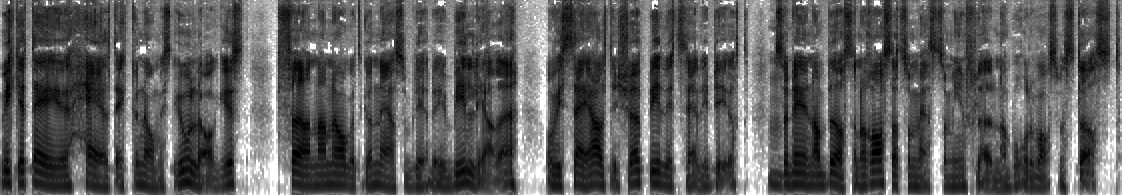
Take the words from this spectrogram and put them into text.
vilket är ju helt ekonomiskt ologiskt. För när något går ner så blir det ju billigare. Och vi säger alltid köp billigt, sälj dyrt. Så det är ju när börsen har rasat som mest som inflödena borde vara som störst.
